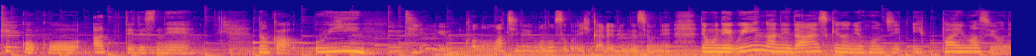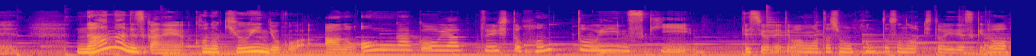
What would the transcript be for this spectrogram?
結構こうあってですねなんかウィーンっていうこの街にものすごい惹かれるんですよね。でもねウィーンがね大好きな日本人いっぱいいますよね。何なんですかねこの吸引力は。あの音楽をやってる人本当ウィーン好きですよね。でも私も本当その一人ですけど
